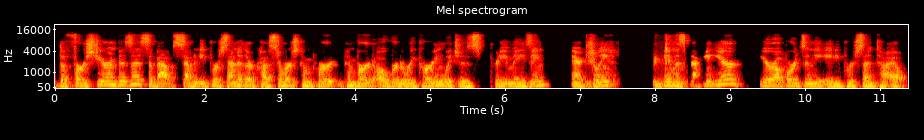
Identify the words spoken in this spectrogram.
the first year in business, about 70% of their customers convert convert over to recurring, which is pretty amazing, actually. Yeah, in the second year, you're upwards in the 80 percentile.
